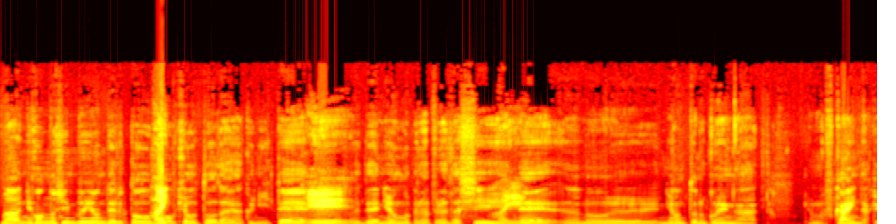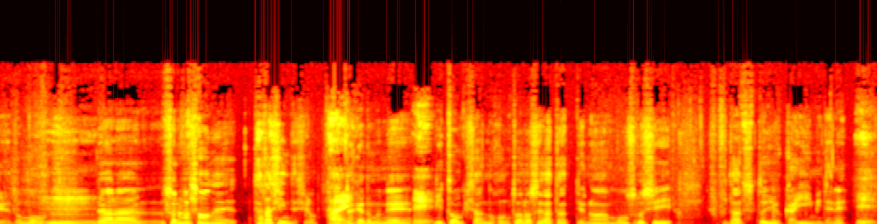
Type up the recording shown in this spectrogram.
まあ、日本の新聞読んでると、もう京都大学にいて、はい、それで日本語ペラペラだし、はい、ね、あの日本とのご縁が深いんだけれども、だから、それはそうで正しいんですよ。はい、だけどもね、ええ、李登輝さんの本当の姿っていうのは、もう少し複雑というか、いい意味でね、え、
